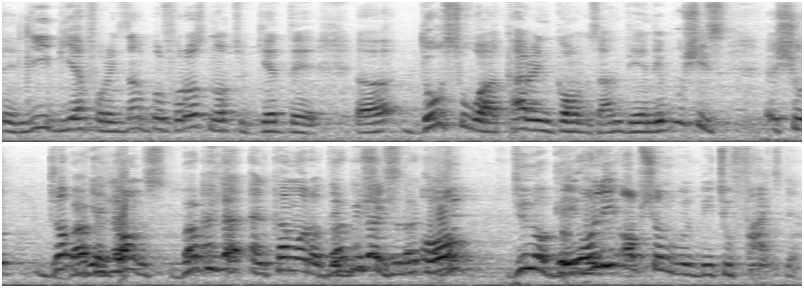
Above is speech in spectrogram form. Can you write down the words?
uh, Libya, for example, for us not to get there, uh, those who are carrying guns and they're in the bushes uh, should drop Babila, their guns Babila, and, and, come out of the Babila bushes. Or do you not get the me? only option will be to fight them.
